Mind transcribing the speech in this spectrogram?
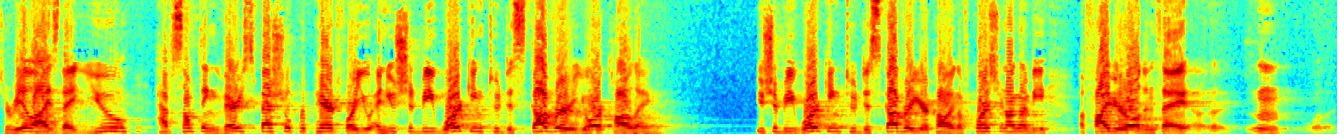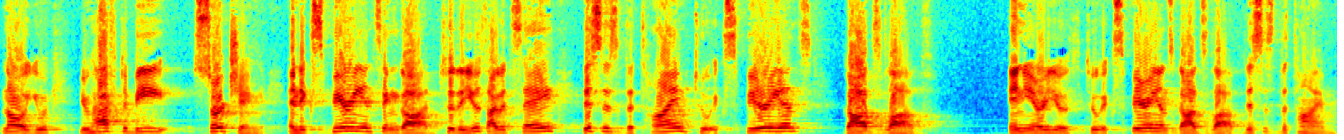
To realize that you have something very special prepared for you and you should be working to discover your calling. You should be working to discover your calling. Of course, you're not going to be a five year old and say, uh, mm. no, you, you have to be searching and experiencing God. To the youth, I would say this is the time to experience God's love in your youth, to experience God's love. This is the time.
